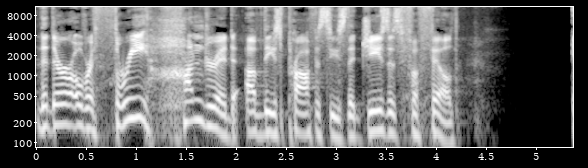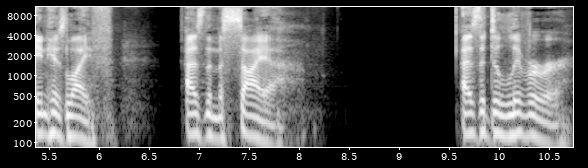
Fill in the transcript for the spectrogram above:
that there are over 300 of these prophecies that Jesus fulfilled in his life as the Messiah, as the deliverer?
